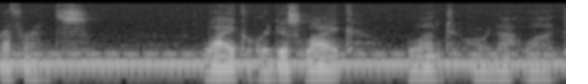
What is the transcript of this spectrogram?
preference, like or dislike, want or not want.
